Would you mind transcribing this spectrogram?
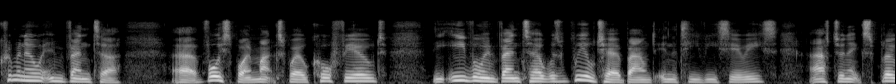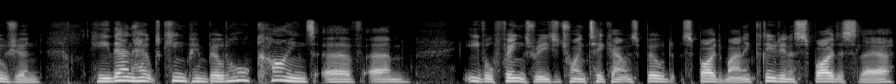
criminal inventor, uh, voiced by Maxwell Caulfield. The evil inventor was wheelchair bound in the TV series after an explosion. He then helped Kingpin build all kinds of um, evil things really to try and take out and build Spider-Man, including a Spider Slayer.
